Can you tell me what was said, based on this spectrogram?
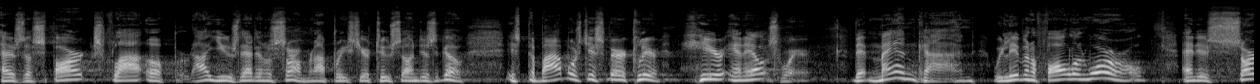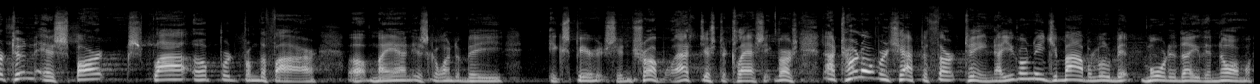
as the sparks fly upward. I used that in a sermon I preached here two Sundays ago. It's, the Bible's just very clear here and elsewhere that mankind, we live in a fallen world, and as certain as sparks fly upward from the fire, uh, man is going to be experiencing trouble. That's just a classic verse. Now turn over in chapter 13. Now you're going to need your Bible a little bit more today than normal.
